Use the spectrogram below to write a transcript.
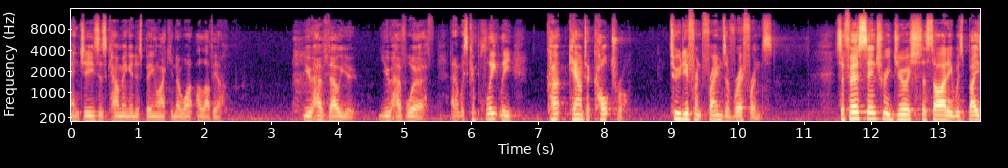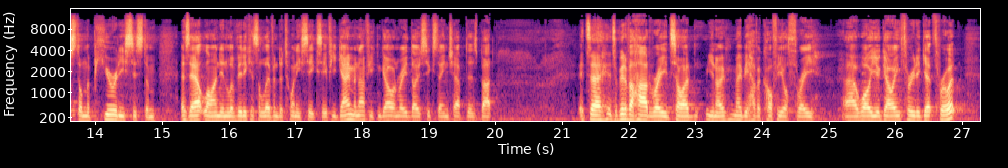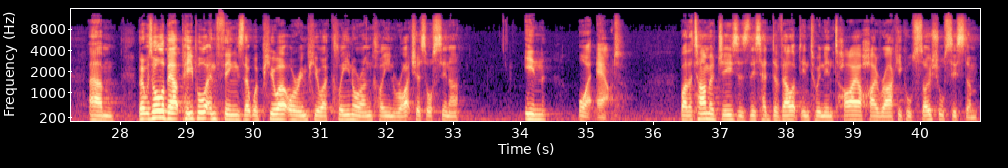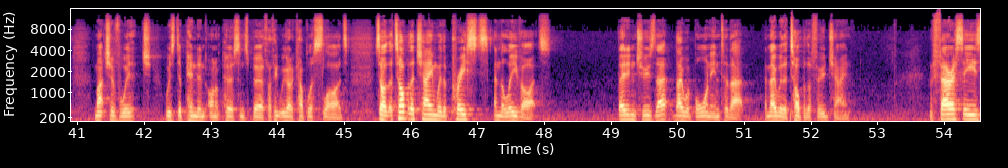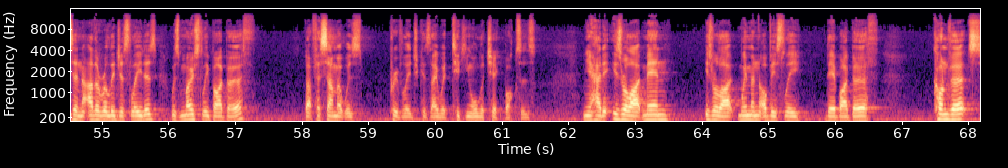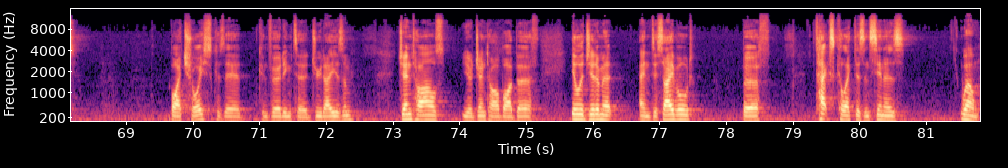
and Jesus coming and just being like, you know what, I love you. You have value, you have worth. And it was completely countercultural, two different frames of reference. So, first century Jewish society was based on the purity system as outlined in Leviticus 11 to 26. If you're game enough, you can go and read those 16 chapters, but it's a, it's a bit of a hard read, so I'd you know, maybe have a coffee or three uh, while you're going through to get through it. Um, but it was all about people and things that were pure or impure, clean or unclean, righteous or sinner, in or out. By the time of Jesus, this had developed into an entire hierarchical social system much of which was dependent on a person's birth. I think we've got a couple of slides. So at the top of the chain were the priests and the Levites. They didn't choose that, they were born into that, and they were the top of the food chain. The Pharisees and other religious leaders was mostly by birth, but for some it was privilege because they were ticking all the check boxes. And you had Israelite men, Israelite women, obviously, there by birth, converts by choice because they're converting to Judaism. Gentiles, you're a Gentile by birth. Illegitimate and disabled, birth. Tax collectors and sinners, well,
